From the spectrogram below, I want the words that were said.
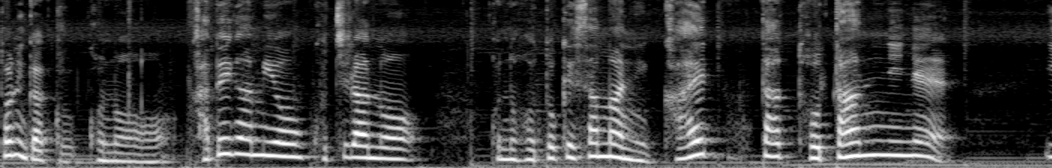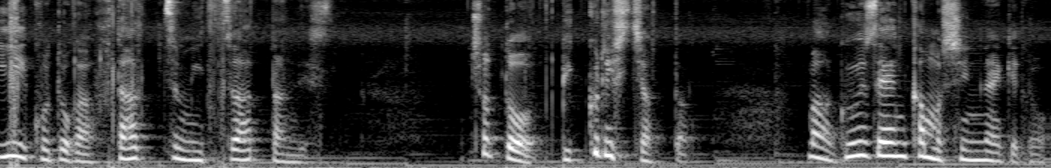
とにかくこの壁紙をこちらのこの仏様に変えた途端にねいいことが2つ3つあったんです。ちょっとびっくりしちゃった。まあ偶然かもしんないけど、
